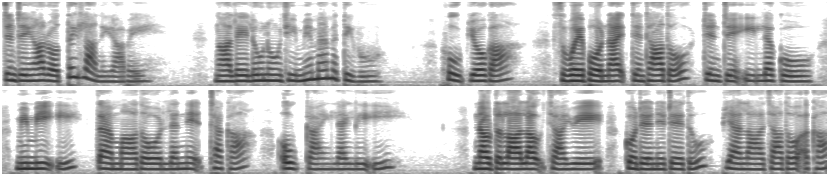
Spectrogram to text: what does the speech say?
တင်တင်ကတော့တိတ်လှနေတာပဲငါလေလုံးလုံးကြီးမင်းမမသိဘူးဟုပြောကဇပွဲပေါ်၌တင်ထားသောတင်တင်ဤလက်ကိုမိမိဤတန်မာသောလက်နှင့်ထက်ကအုပ်ကိုင်းလိုက်လေ၏ နောက်တလားလောက်ကြာ၍ကွန်တိန်နေတဲ့သူပြန်လာကြသောအခါ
